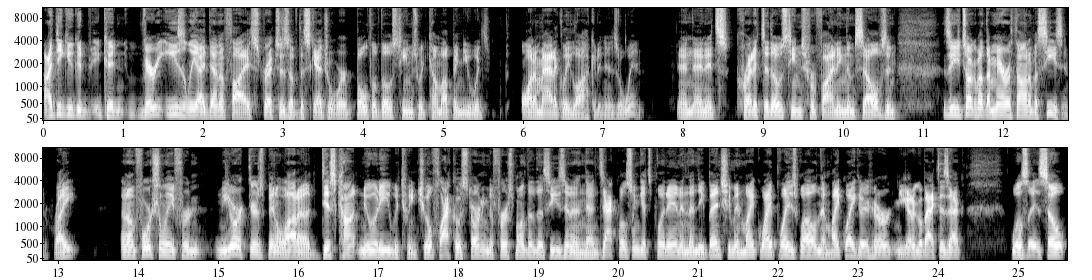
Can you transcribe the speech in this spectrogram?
I think you could could very easily identify stretches of the schedule where both of those teams would come up and you would automatically lock it in as a win. And and it's credit to those teams for finding themselves. And so you talk about the marathon of a season, right? And unfortunately for New York, there's been a lot of discontinuity between Joe Flacco starting the first month of the season, and then Zach Wilson gets put in, and then they bench him, and Mike White plays well, and then Mike White gets hurt, and you got to go back to Zach Wilson. So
